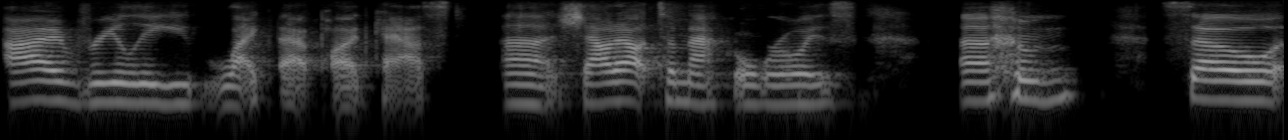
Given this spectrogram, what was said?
I really like that podcast. Uh, shout out to McElroy's. Um, so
